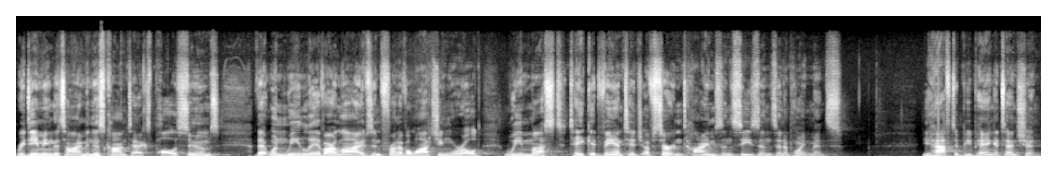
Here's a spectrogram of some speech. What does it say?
Redeeming the time. In this context, Paul assumes that when we live our lives in front of a watching world, we must take advantage of certain times and seasons and appointments. You have to be paying attention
